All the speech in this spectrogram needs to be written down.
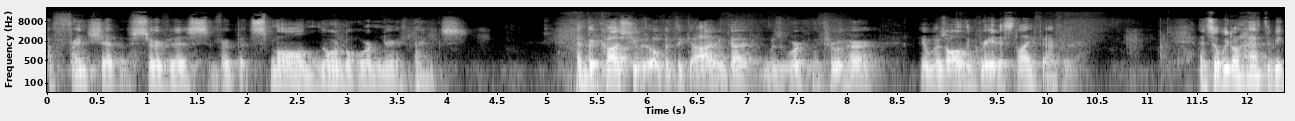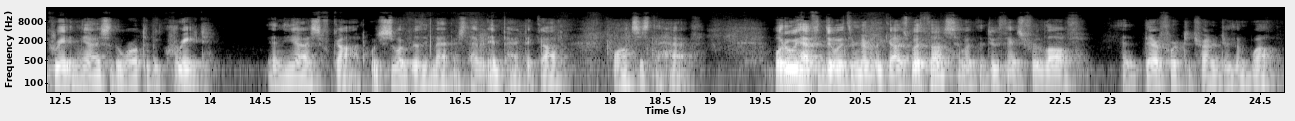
of friendship, of service, but small, normal, ordinary things. And because she was open to God and God was working through her, it was all the greatest life ever. And so we don't have to be great in the eyes of the world to be great in the eyes of God, which is what really matters, to have an impact that God wants us to have. What do we have to do with? Remember that God's with us and we have to do things for love and therefore to try to do them well.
